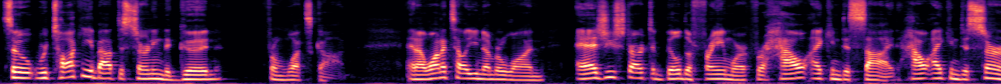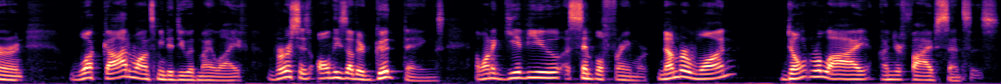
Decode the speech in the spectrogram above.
So we're talking about discerning the good from what's god. And i want to tell you number one as you start to build a framework for how i can decide how i can discern what god wants me to do with my life versus all these other good things I want to give you a simple framework. Number one, don't rely on your five senses.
